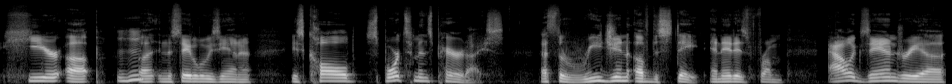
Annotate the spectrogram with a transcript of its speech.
here up uh, in the state of Louisiana, is called Sportsman's Paradise. That's the region of the state, and it is from Alexandria,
